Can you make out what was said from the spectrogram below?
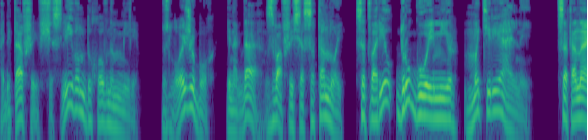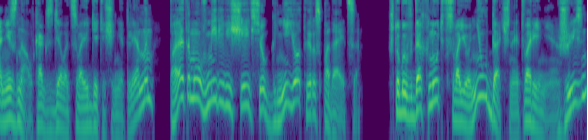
обитавшие в счастливом духовном мире. Злой же бог, иногда звавшийся сатаной, сотворил другой мир, материальный. Сатана не знал, как сделать свое детище нетленным, поэтому в мире вещей все гниет и распадается. Чтобы вдохнуть в свое неудачное творение жизнь,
